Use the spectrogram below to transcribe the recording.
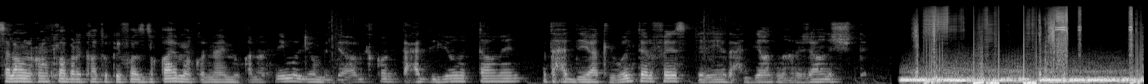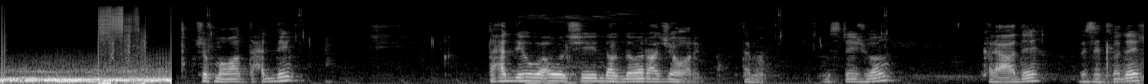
السلام عليكم ورحمة الله وبركاته. كيف أصدقائي؟ معكم نايم من قناة نيمو. اليوم بدي أعرض لكم تحدي اليوم الثامن وتحديات ال Winterfest اللي هي تحديات مهرجان الشتاء. شوف مواد التحدي التحدي هو أول شي بدك تدور على الجوارب. تمام. stage 1 كالعادة visit lodge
